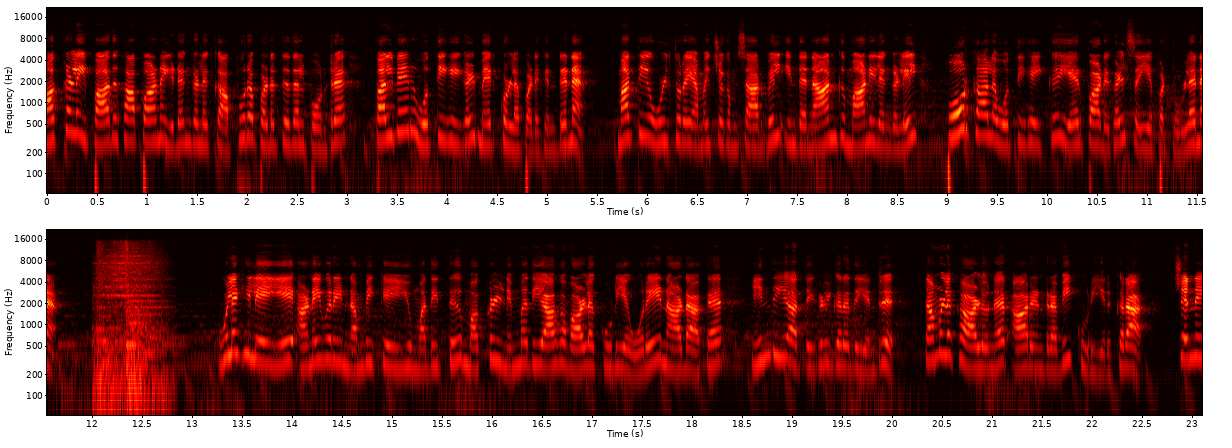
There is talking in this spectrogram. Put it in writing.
மக்களை பாதுகாப்பான இடங்களுக்கு அப்புறப்படுத்துதல் போன்ற பல்வேறு ஒத்திகைகள் மேற்கொள்ளப்படுகின்றன. மத்திய உள்துறை அமைச்சகம் சார்பில் இந்த நான்கு மாநிலங்களில் போர்க்கால ஒத்திகைக்கு ஏற்பாடுகள் செய்யப்பட்டுள்ளன. உலகிலேயே அனைவரின் நம்பிக்கையையும் மதித்து மக்கள் நிம்மதியாக வாழக்கூடிய ஒரே நாடாக இந்தியா திகழ்கிறது என்று தமிழக ஆளுநர் ஆர் என் ரவி கூறியிருக்கிறார். சென்னை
